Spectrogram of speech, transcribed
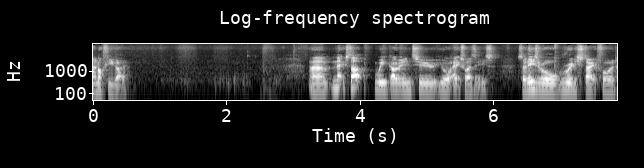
and off you go. Um, next up, we go into your XYZs. So these are all really straightforward.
